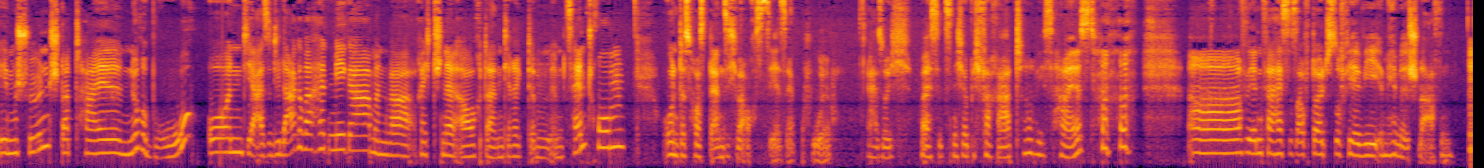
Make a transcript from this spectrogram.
im schönen Stadtteil Nürrebro. Und ja, also die Lage war halt mega. Man war recht schnell auch dann direkt im, im Zentrum. Und das Hostel an sich war auch sehr, sehr cool. Also ich weiß jetzt nicht, ob ich verrate, wie es heißt. äh, auf jeden Fall heißt es auf Deutsch so viel wie im Himmel schlafen.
